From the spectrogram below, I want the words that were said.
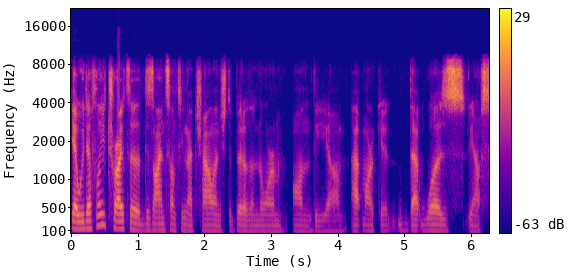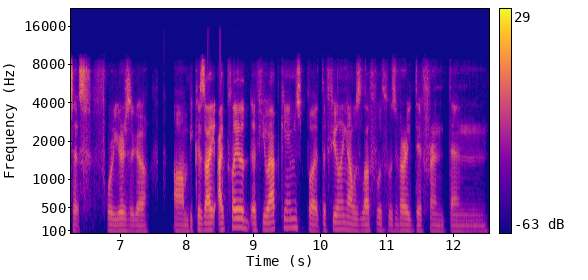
Yeah, we definitely tried to design something that challenged a bit of the norm on the um, app market that was, you know, four years ago. Um, because I, I played a few app games, but the feeling I was left with was very different than,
